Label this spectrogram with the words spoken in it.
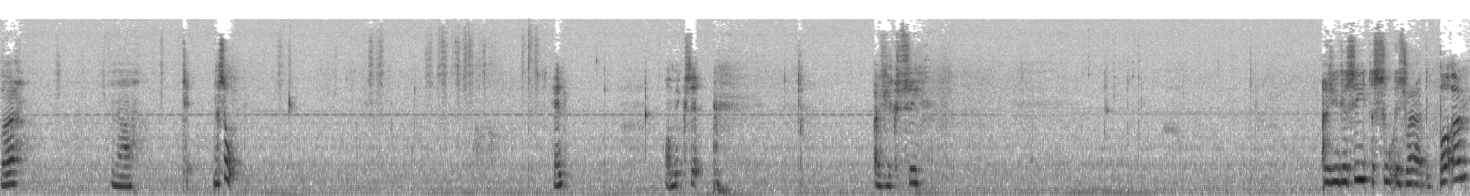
There you go. Now, tip the salt. In. I'll mix it. As you can see. As you can see, the salt is right at the bottom.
